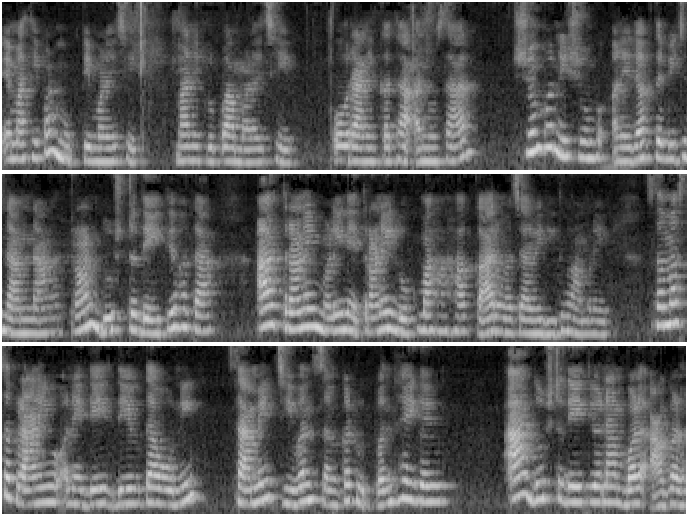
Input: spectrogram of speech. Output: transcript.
એમાંથી પણ મુક્તિ મળે છે. માની કૃપા મળે છે. પૌરાણિક કથા અનુસાર શુંભ, નિશુંભ અને રક્તબીજ નામના ત્રણ દુષ્ટ દૈત્યો હતા. આ ત્રણેય મળીને ત્રણેય લોકમાં હાહાકાર મચાવી દીધો. આમણે સમસ્ત પ્રાણીઓ અને દેવતાઓની સામે જીવન સંકટ ઉત્પન્ન થઈ ગયું. આ દુષ્ટ દૈત્યોના બળ આગળ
